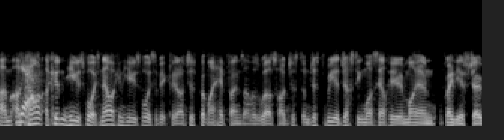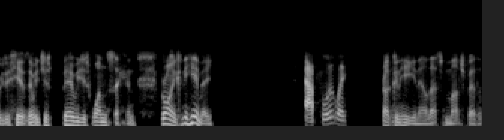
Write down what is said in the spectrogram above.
Um, I Yeah. can't, I couldn't hear his voice. Now I can hear his voice a bit clearer. I've just put my headphones up as well, so I'm just, I'm just readjusting myself here in my own radio show here. Let me just bear with me just one second. Brian, can you hear me? Absolutely. I can hear you now. That's much better.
